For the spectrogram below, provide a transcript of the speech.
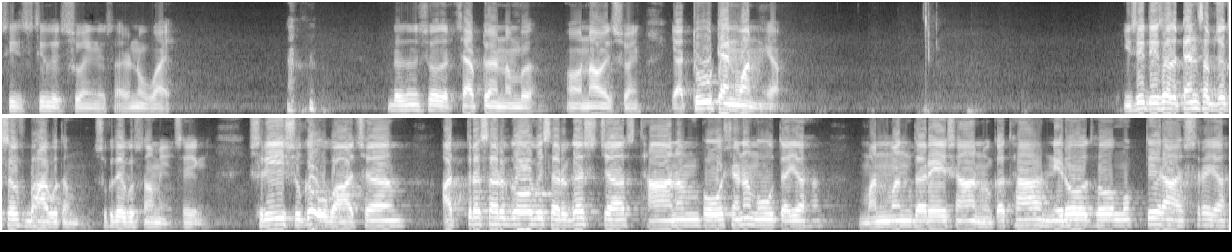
See, still is showing this. I don't know why. doesn't show the chapter and number. Oh, now it's showing. Yeah, 2, 10, 1. Yeah. You see, these are the 10 subjects of Bhagavatam. Sukadeva Goswami saying, Shri Shuka Uvacha, Atra Sargo Visargascha Sthanam Poshanamutayah मन्वन्तरेशानुकथा निरोधो मुक्तिराश्रयः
